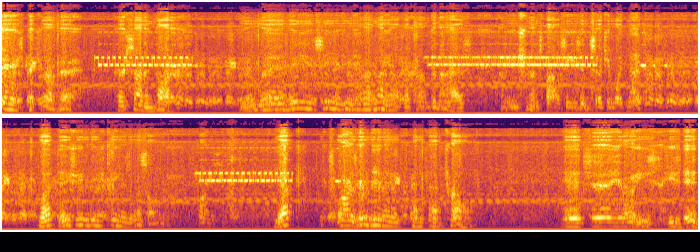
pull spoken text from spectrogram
a picture of uh, her son and daughter. Uh, they see they of money off of her demise from insurance policies and such and whatnot. But they seem to be clean as a whistle. Yep. As far as him being in any kind of trouble, it's, uh, you know, he's, he's dead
